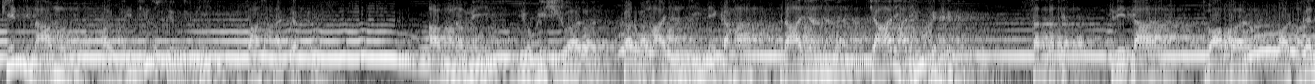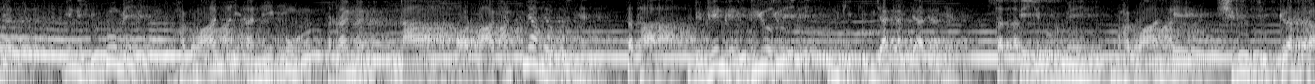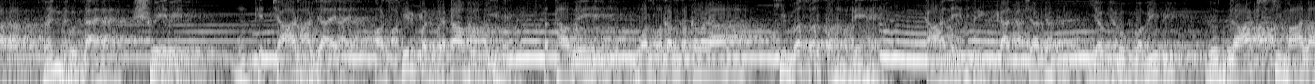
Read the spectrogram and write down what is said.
किन नामों और विधियों से उसकी उपासना करते हैं? अब नवी योगेश्वर कर भाजन जी ने कहा, राजन, चार युग हैं सत्य त्रेता, द्वापर और कलि इन युगों भगवान के अनेकों रंग, नाम और आकृतियाँ होती हैं, तथा विभिन्न विधियों से उनकी पूजा की जाती है। सत्य युग में भगवान के श्री विग्रह का रंग होता है श्वेत। उनके चार भुजाएँ और सिर पर जटा होती है, तथा वे वलकलकला ही वस्त्र पहनते हैं। काले मृग का चर्म, यज्ञोपवीत, रुद्राक्ष की माला,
